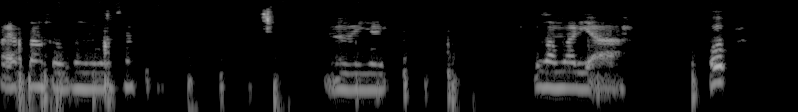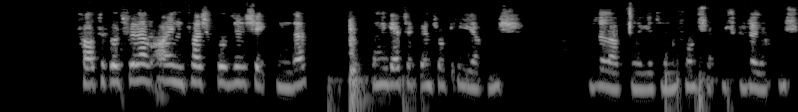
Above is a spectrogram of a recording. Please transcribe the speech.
Hayattan sordum burası. Ay ay. Ulan var ya. Hop. Tahta kılıç falan aynı taş kılıcın şeklinde. Onu gerçekten çok iyi yapmış. Güzel aklına getirmiş. Hoş yapmış. Güzel yapmış.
